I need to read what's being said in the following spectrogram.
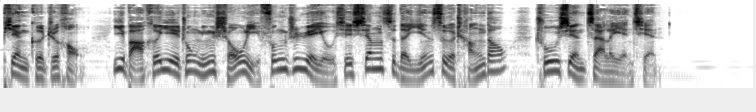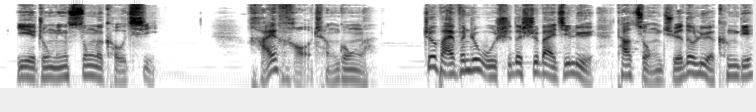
片刻之后，一把和叶钟明手里风之月有些相似的银色长刀出现在了眼前。叶钟明松了口气。还好成功了，这百分之五十的失败几率，他总觉得略坑爹。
